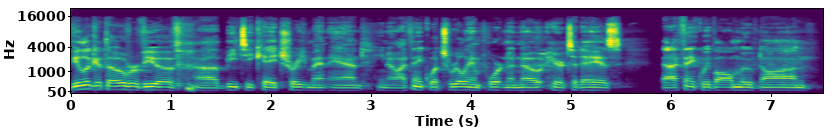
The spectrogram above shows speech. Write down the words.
If you look at the overview of uh, BTK treatment, and you know, I think what's really important to note here today is that I think we've all moved on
